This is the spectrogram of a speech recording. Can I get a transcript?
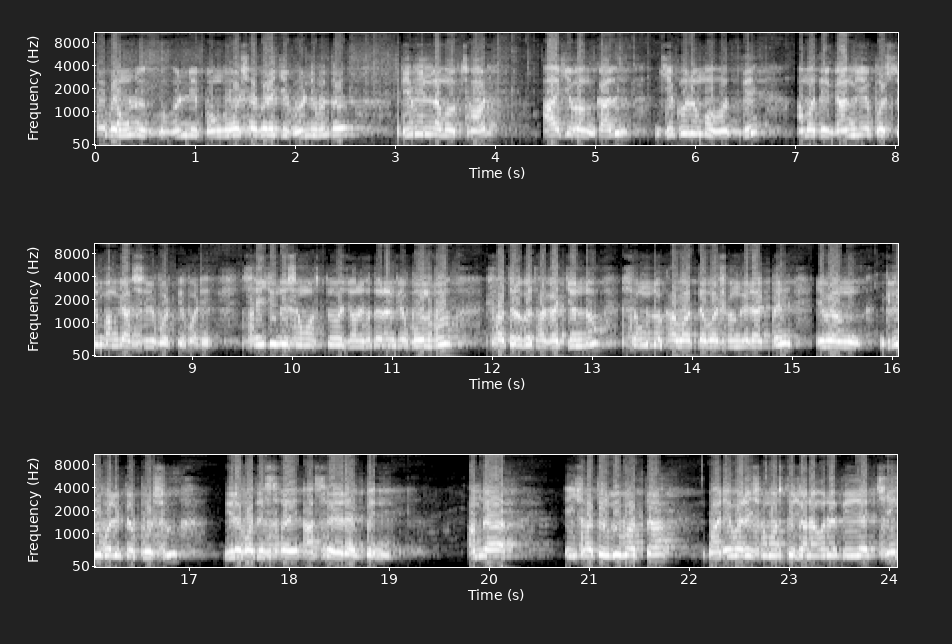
বঙ্গ- বঙ্গোপসাগরে যে ঘূর্ণীভূত রিমিল নামক ঝড়, আজ এবং কাল যে কোনো মুহূর্তে আমাদের গাঙ্গীয় পশ্চিমবঙ্গে আশ্রয় পড়তে পারে। সেই জন্য সমস্ত জনসাধারণকে বলব, সতর্ক থাকার জন্য শুকনো খাবার দাবার সঙ্গে রাখবেন এবং গৃহপালিত পশু নিরাপদ আশ্রয়ে রাখবেন। আমরা এই সতর্কবার্তা বারে বারে সমস্ত জনগণের দিয়ে যাচ্ছি।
